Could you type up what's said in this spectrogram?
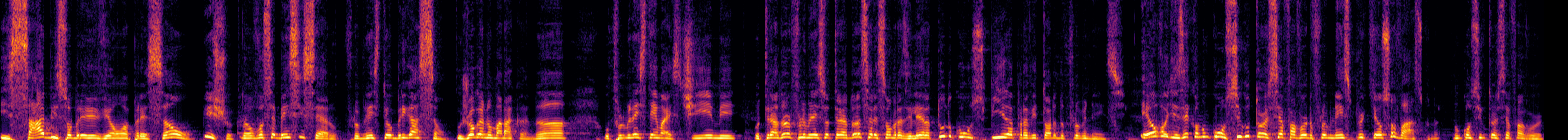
e sabe sobreviver a uma pressão, bicho, eu vou ser bem sincero, o Fluminense tem obrigação. O jogo é no Maracanã, o Fluminense tem mais time, o treinador Fluminense, o treinador da seleção brasileira, tudo conspira pra vitória do Fluminense. Eu vou dizer que eu não consigo torcer a favor do Fluminense porque eu sou Vasco, né? Não consigo torcer a favor.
